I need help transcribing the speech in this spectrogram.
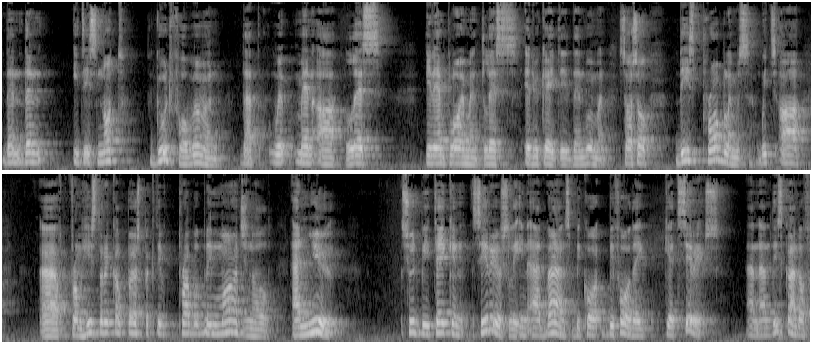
then, then it is not good for women that men are less in employment, less educated than women. So, so these problems, which are uh, from historical perspective probably marginal and new, should be taken seriously in advance because, before they get serious. And, and this kind of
